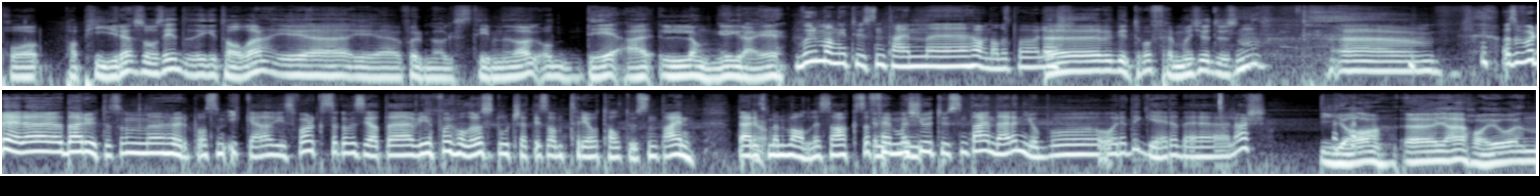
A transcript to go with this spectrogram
på papiret, så å si, det digitale, i, i formiddagstimen i dag. Og det er lange greier. Hvor mange tusen tegn uh, havna du på, Lars? Uh, vi begynte på 25 000. altså For dere der ute som hører på som ikke er avisfolk, så kan vi si at vi forholder oss stort sett i sånn 3500 tegn. Det er liksom ja. en vanlig sak. Så 25 000 tegn, det er en jobb å, å redigere det, Lars? Ja, eh, jeg har jo en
